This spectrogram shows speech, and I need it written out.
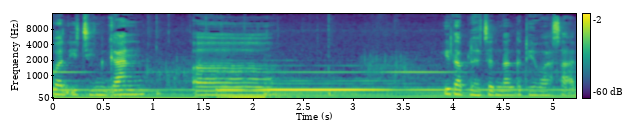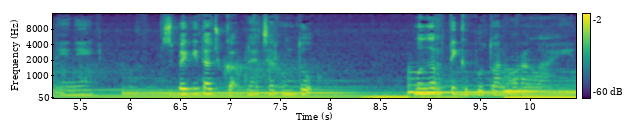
Tuhan izinkan uh, kita belajar tentang kedewasaan ini supaya kita juga belajar untuk mengerti kebutuhan orang lain.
